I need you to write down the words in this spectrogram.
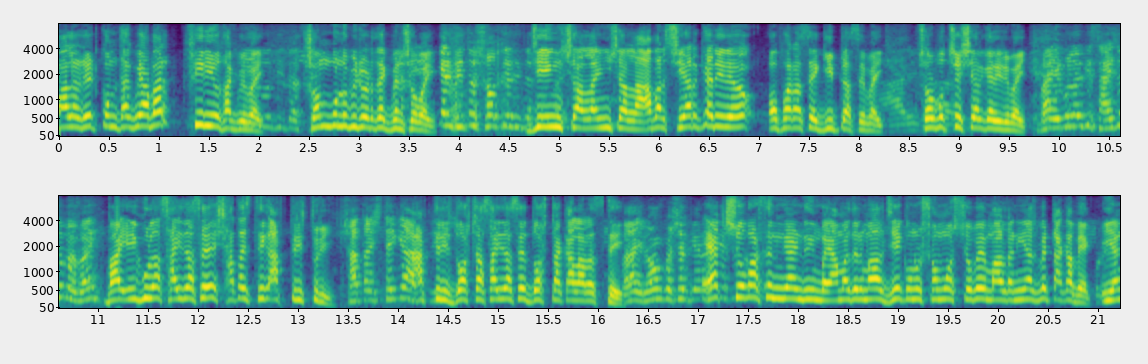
মালের রেট কম থাকবে আবার ফ্রিও থাকবে ভাই। সম্পূর্ণ ভিডিওটা দেখবেন সবাই। জি ইনশাল্লাহ ইনশাল্লাহ। আবার শেয়ারকারীর অফার আছে গিফট আছে ভাই। সর্বোচ্চ শেয়ারকারীর ভাই। ভাই এগুলা কি সাইজ হবে ভাই? ভাই এইগুলা সাইজ আছে সাতাইশ থেকে আটত্রিশ তুরি। 27 থেকে আটত্রিশ। দশটা সাইজ আছে দশটা কালার আছে। ভাই রং কষের একশো পার্সেন্ট গ্যারান্টি ভাই আমাদের মাল যে কোনো সমস্যা হবে মালটা নিয়ে আসবে টাকা ব্যাক ইয়াং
